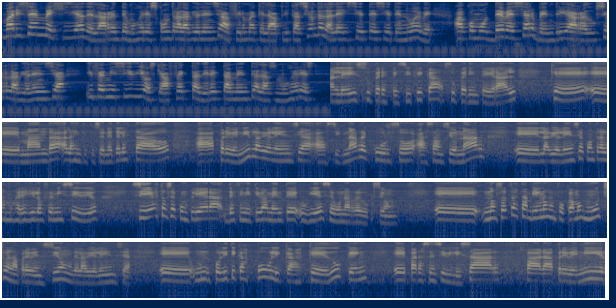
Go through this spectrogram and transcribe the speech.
Maricén Mejía de la Red de Mujeres contra la Violencia afirma que la aplicación de la Ley 779 a como debe ser vendría a reducir la violencia y femicidios que afecta directamente a las mujeres. Una ley súper específica, súper integral que eh, manda a las instituciones del Estado a prevenir la violencia, a asignar recursos, a sancionar eh, la violencia contra las mujeres y los femicidios si esto se cumpliera, definitivamente hubiese una reducción. Eh, nosotras también nos enfocamos mucho en la prevención de la violencia, eh, políticas públicas que eduquen eh, para sensibilizar, para prevenir,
